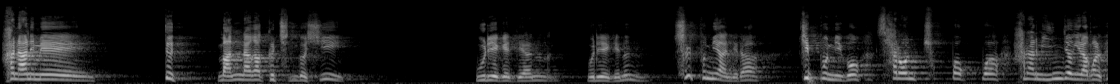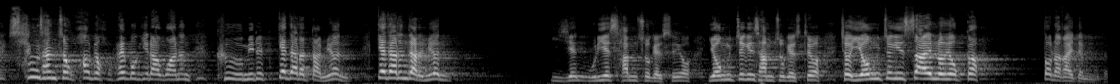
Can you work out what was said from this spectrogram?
하나님의 뜻 만나가 그친 것이 우리에게 대한 우리에게는 슬픔이 아니라 기쁨이고 새로운 축복과 하나님의 인정이라고 하는 생산성 회복이라고 하는 그 의미를 깨달았다면 깨달은다면 이젠 우리의 삶 속에서요 영적인 삶 속에서요 저 영적인 사일로 효과 떠나가야 됩니다.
